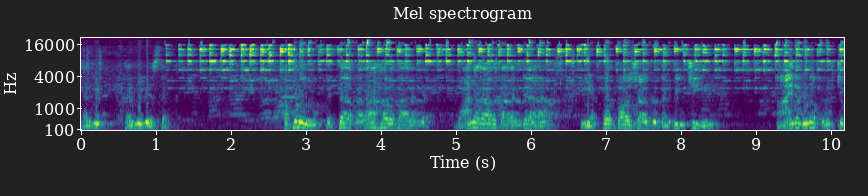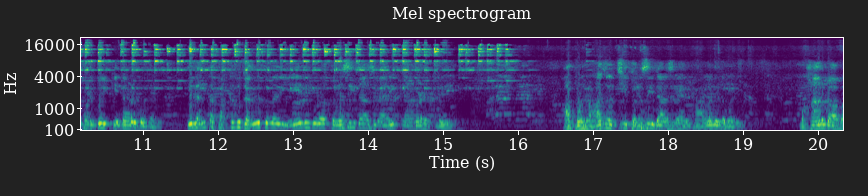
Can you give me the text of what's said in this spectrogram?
తరిమి తరిమి వేస్తారు. అప్పుడు పెద్ద వరాహావతారంగా వానరావతారంగా ఈ అక్బర్ పాదుషాకు కనిపించి ఆయన కూడా మూర్ఛపడిపోయి కింద పడిపోతాడు. ఇదంతా పక్కకు జరుగుతున్నది ఏది కూడా తులసీదాస్ గారికి కనబడట్లేదు. అప్పుడు రాజు వచ్చి తులసీదాస్ గారి కాళ్ళ మీద పడి మహానుభావ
